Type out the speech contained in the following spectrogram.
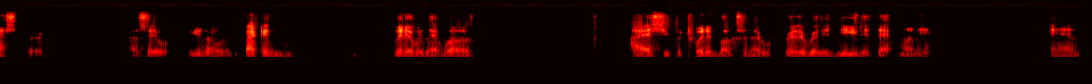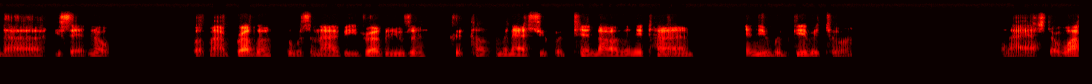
asked her, I said, you know, back in whenever that was, I asked you for 20 bucks and I really, really needed that money. And uh, you said no. But my brother, who was an IV drug user, could come and ask you for $10 anytime and you would give it to him. And I asked her why.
